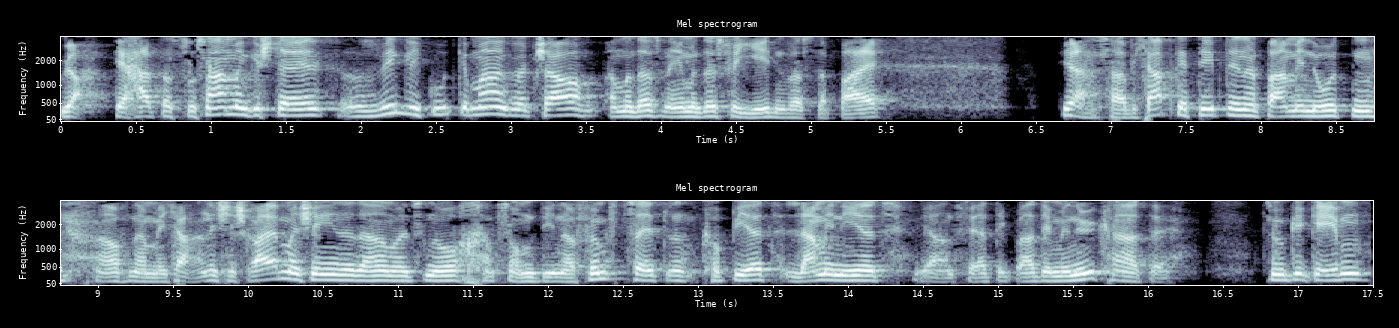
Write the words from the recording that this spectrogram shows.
ja, der hat das zusammengestellt, das ist wirklich gut gemacht, schau, wenn wir das nehmen, das ist für jeden was dabei. Ja, das habe ich abgetippt in ein paar Minuten auf einer mechanischen Schreibmaschine damals noch, habe so einen DIN A5-Zettel kopiert, laminiert, ja, und fertig war die Menükarte. Zugegeben,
